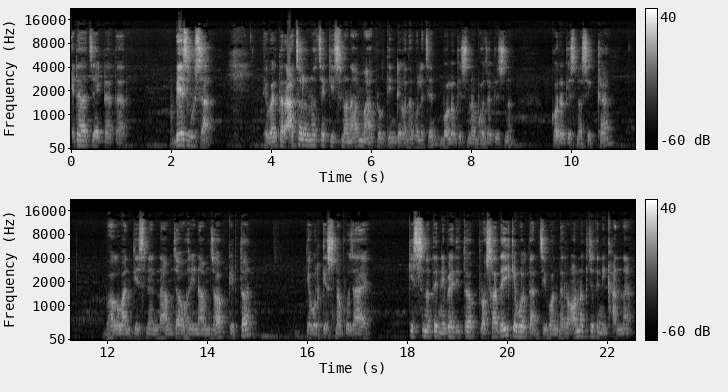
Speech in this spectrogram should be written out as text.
এটা হচ্ছে একটা তার বেশভূষা। এবারে তার আচরণ হচ্ছে কৃষ্ণ নাম। মহাপ্রভু তিনটে কথা বলেছেন। বল কৃষ্ণ, ভজ কৃষ্ণ, কর কৃষ্ণ শিক্ষা। ভগবান কৃষ্ণের নাম জপ, হরিনাম জপ, কীর্তন। কেবল কৃষ্ণ পূজায় কৃষ্ণতে নিবেদিত প্রসাদেই কেবল তার জীবন ধারণ। অন্য কিছু তিনি খান না।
